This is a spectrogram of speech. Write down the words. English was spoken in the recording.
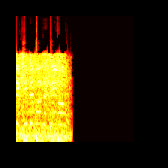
the kings on the beat.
